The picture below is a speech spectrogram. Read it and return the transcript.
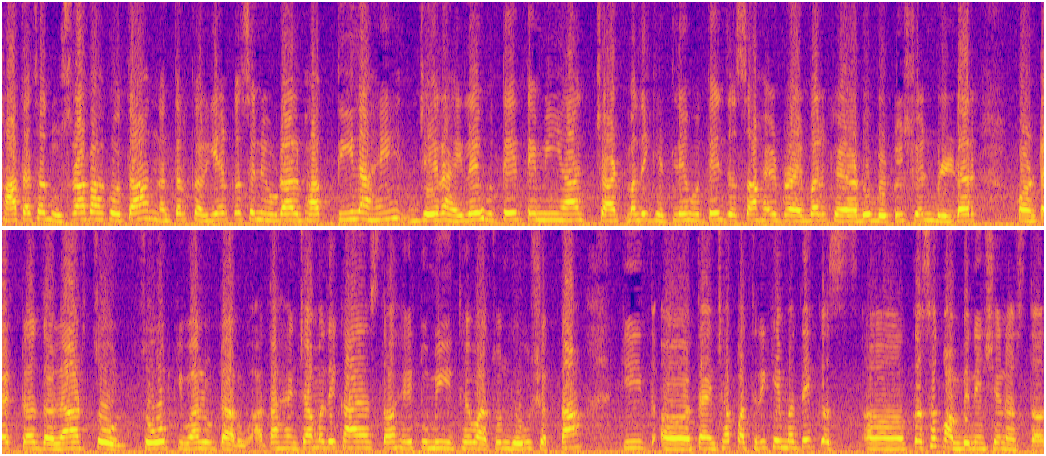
हा त्याचा दुसरा भाग होता. नंतर करिअर कसे निवडाल? भाग तीन आहे. जे राहिले होते ते मी ह्या चार्टमध्ये घेतले होते. जसं आहे ड्रायव्हर खेळाडू ब्युटिशियन बिल्डर कॉन्ट्रॅक्टर दलाल चोर चोर किंवा लुटारू. आता ह्यांच्यामध्ये काय असतं हे तुम्ही इथे वाचून घेऊ शकता की त्यांच्या पत्रिकेमध्ये कस कसं कॉम्बिनेशन असतं.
